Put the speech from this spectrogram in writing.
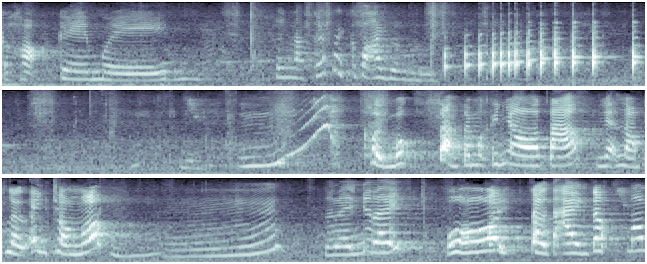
កុហកគេមែនតែណាស់តែក្បាលយើងមើល ឃើញមុខសាំតែមកកញ្ញោតើអ្នកនាំផ្លូវអីចង់ហ៎ទៅលេងទៅអីអូយទៅតែឯងទៅមកមកមកមក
